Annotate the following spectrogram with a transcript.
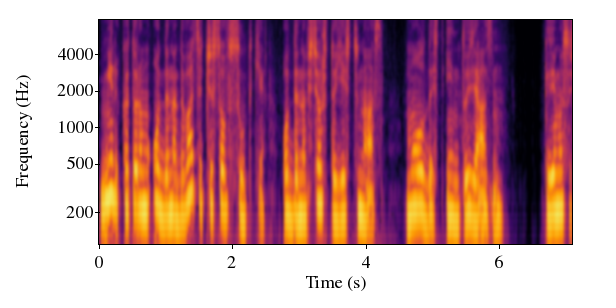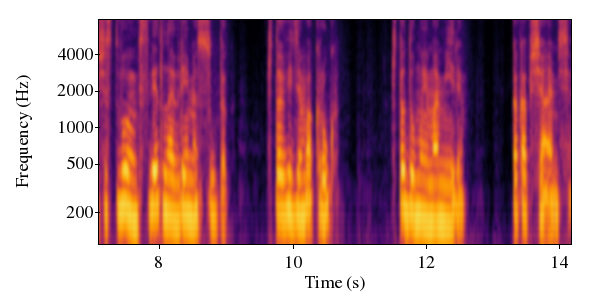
Мир, которому отдано 20 часов в сутки, отдано все, что есть у нас, молодость и энтузиазм, где мы существуем в светлое время суток, что видим вокруг, что думаем о мире, как общаемся,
